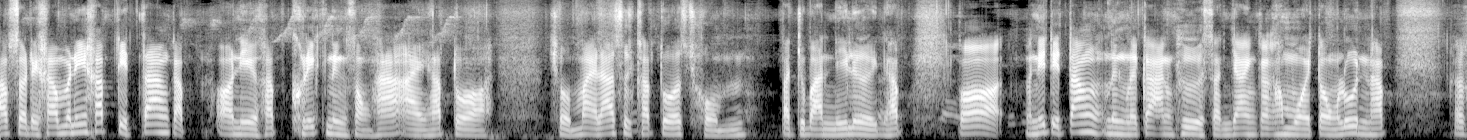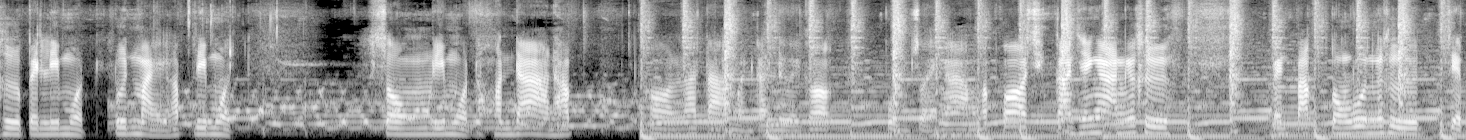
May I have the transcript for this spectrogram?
ครับสวัสดีครับวันนี้ครับติดตั้งกับออนิวครับคลิก 125i ครับตัวโฉมใหม่ล่าสุดครับตัวโฉมปัจจุบันนี้เลยครับ ก็วันนี้ติดตั้งหนึ่งรายการคือสัญญาณการขโมยตรงรุ่นครับ ก็คือเป็นรีโมทรุ่นใหม่ครับรีโมททรงรีโมทฮอนด้านะครับก็หน้าตาเหมือนกันเลยก็ปุ่มสวยงามครับก็การใช้งานก็คือ เป็นปลั๊กตรงรุ่นก็คือเสียบ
